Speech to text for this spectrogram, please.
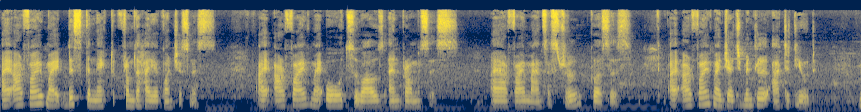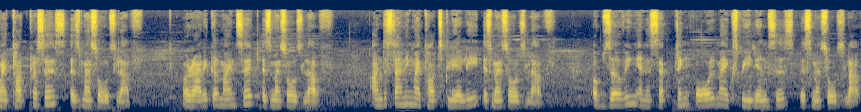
IR5 my disconnect from the higher consciousness. IR5 my oaths, vows, and promises. IR5 my ancestral curses. IR5 my judgmental attitude. My thought process is my soul's love. A radical mindset is my soul's love. Understanding my thoughts clearly is my soul's love. Observing and accepting all my experiences is my soul's love.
